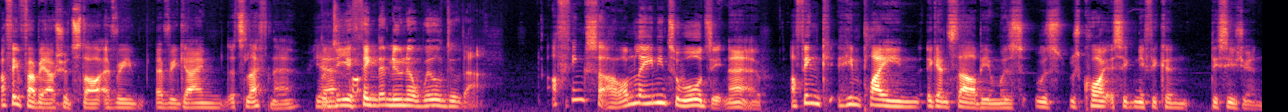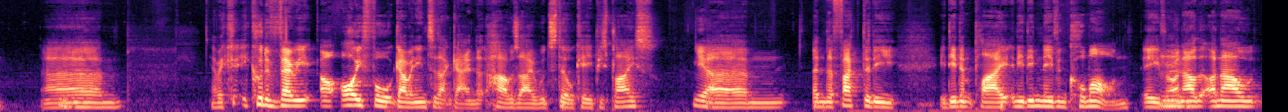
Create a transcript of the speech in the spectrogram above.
I think Fabio should start every every game that's left now. Yeah, But do you think that Nuno will do that? I think so. I'm leaning towards it now. I think him playing against Albion was was, was quite a significant decision. Um, he, could, he could have very. I, I thought going into that game that Jose would still keep his place. Yeah, Um, and the fact that he, he didn't play and he didn't even come on either. I Mm. know I know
